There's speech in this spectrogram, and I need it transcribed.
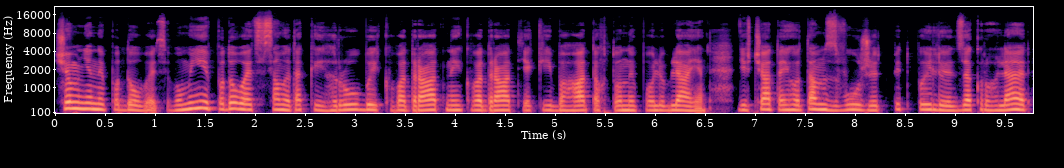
Що мені не подобається? Бо мені подобається саме такий грубий квадратний квадрат, який багато хто не полюбляє. Дівчата його там звужують, підпилюють, закругляють,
